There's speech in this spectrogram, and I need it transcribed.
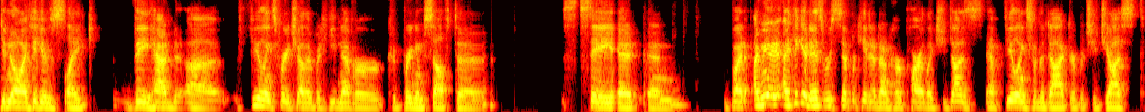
You know, I think it was like they had uh, feelings for each other, but he never could bring himself to say it and but I mean, I, I think it is reciprocated on her part. Like she does have feelings for the doctor, but she just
